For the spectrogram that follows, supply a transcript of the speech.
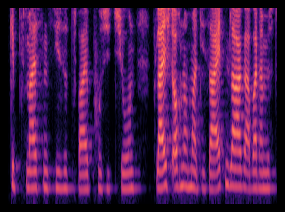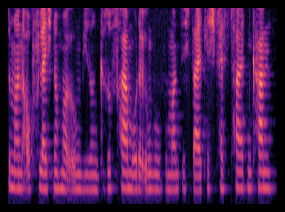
gibt's meistens diese zwei Positionen. Vielleicht auch nochmal die Seitenlage, aber da müsste man auch vielleicht nochmal irgendwie so einen Griff haben oder irgendwo, wo man sich seitlich festhalten kann,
